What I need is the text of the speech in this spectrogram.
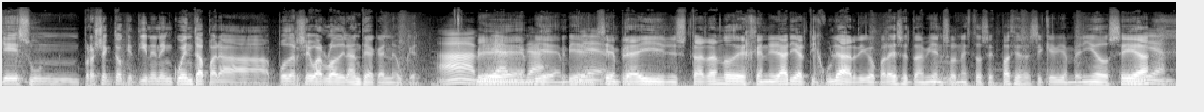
que es un proyecto que tienen en cuenta para poder llevarlo adelante acá en Neuquén. Ah, mirá, Bien, mirá. bien, bien, Siempre ahí tratando de generar y articular, digo, para eso también son estos espacios, así que bienvenido sea. Bien.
